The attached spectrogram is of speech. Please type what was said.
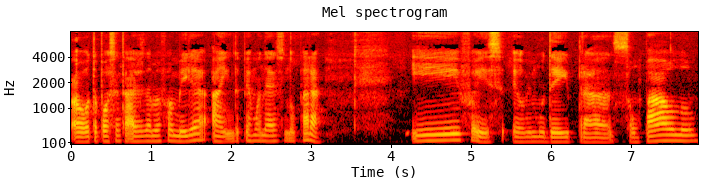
a outra porcentagem da minha família ainda permanece no Pará. E foi isso. Eu me mudei para São Paulo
